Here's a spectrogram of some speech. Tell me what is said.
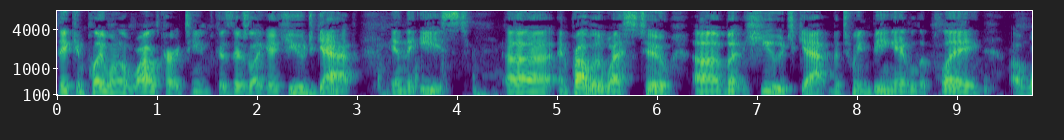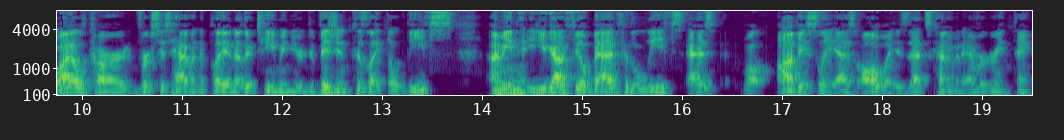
they can play one of the wild card teams because there's like a huge gap in the East. Uh, and probably West too, uh, but huge gap between being able to play a wild card versus having to play another team in your division. Because like the Leafs, I mean, you got to feel bad for the Leafs as well, obviously, as always, that's kind of an evergreen thing.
